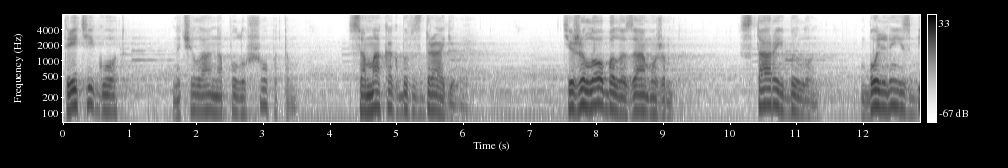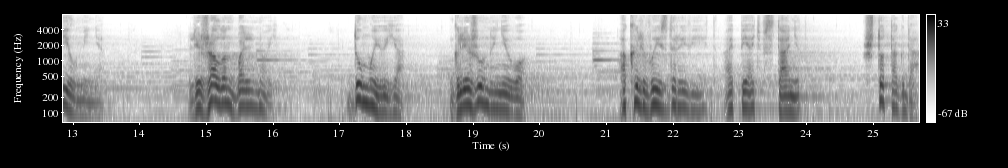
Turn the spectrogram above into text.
третий год», — начала она полушепотом, сама как бы вздрагивая. Тяжело было замужем-то, старый был он, больно избил меня. Лежал он больной. Думаю я — гляжу на него. А коль выздоровеет, опять встанет, что тогда?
